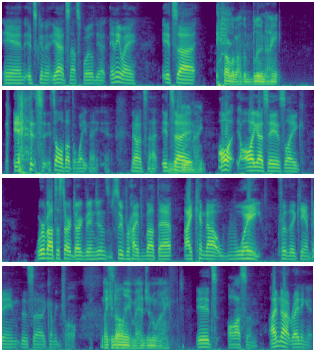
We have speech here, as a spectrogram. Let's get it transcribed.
and it's to yeah it's not spoiled yet anyway it's uh It's all about the Blue Knight. yeah, it's, it's all about the white knight yeah. no it's not it's the Blue uh Knight. all all i gotta say is like we're about to start dark vengeance i'm super hype about that i cannot wait for the campaign this uh coming fall I can so- only imagine why. it's awesome i'm not writing it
